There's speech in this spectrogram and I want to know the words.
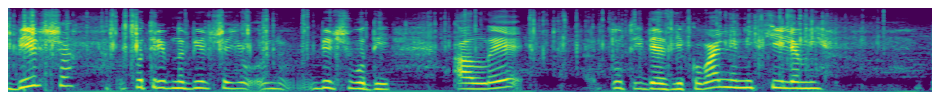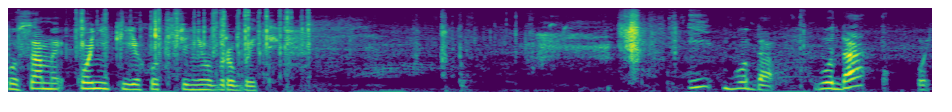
більша, потрібно більше, ну, більше води, але тут йде з лікувальними цілями, бо саме коніки я хочу сьогодні обробити. І вода. Вода, ой,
